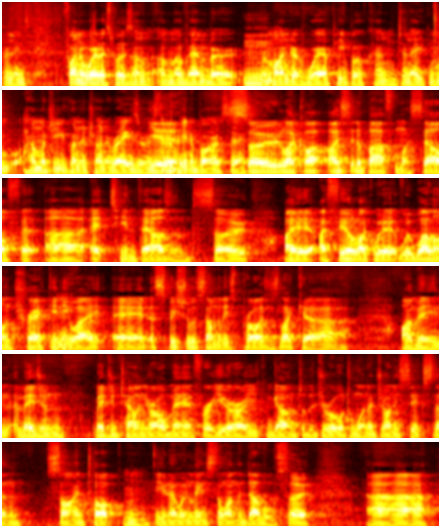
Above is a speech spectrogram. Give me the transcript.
Brilliant. Final word, I suppose, on, on Movember. Mm. Reminder of where people can donate and how much are you kind of trying to raise, or is there been a bar there? So like I, I set a bar for myself at uh, at ten thousand. So I, I feel like we're, we're well on track anyway, and especially with some of these prizes, like uh, I mean, imagine imagine telling your old man for a euro you can go into the draw to win a Johnny Sexton signed top. Mm. You know when Leinster won the double. So uh,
